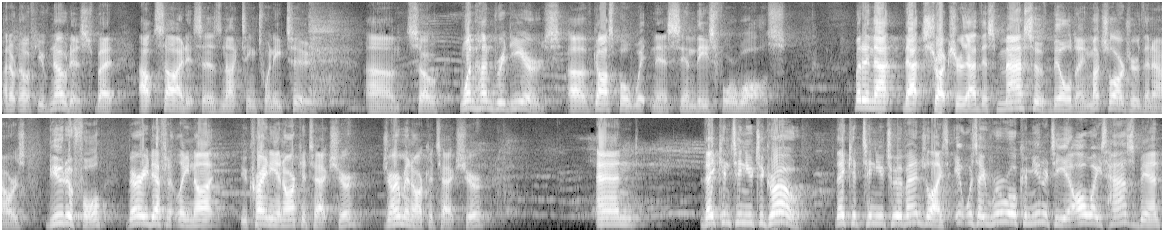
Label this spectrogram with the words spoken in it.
I don't know if you've noticed, but outside it says 1922. Um, so 100 years of gospel witness in these four walls. But in that, that structure, they this massive building, much larger than ours, beautiful, very definitely not Ukrainian architecture, German architecture. And they continue to grow. They continue to evangelize. It was a rural community, it always has been,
